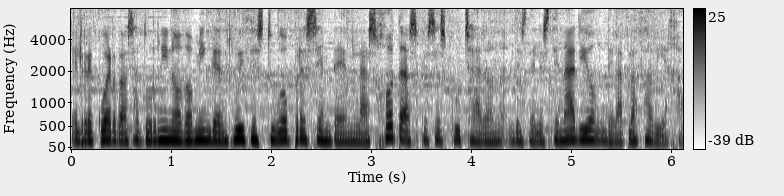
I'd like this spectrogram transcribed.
El recuerdo a Saturnino Domínguez Ruiz estuvo presente en las jotas que se escucharon desde el escenario de la Plaza Vieja.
